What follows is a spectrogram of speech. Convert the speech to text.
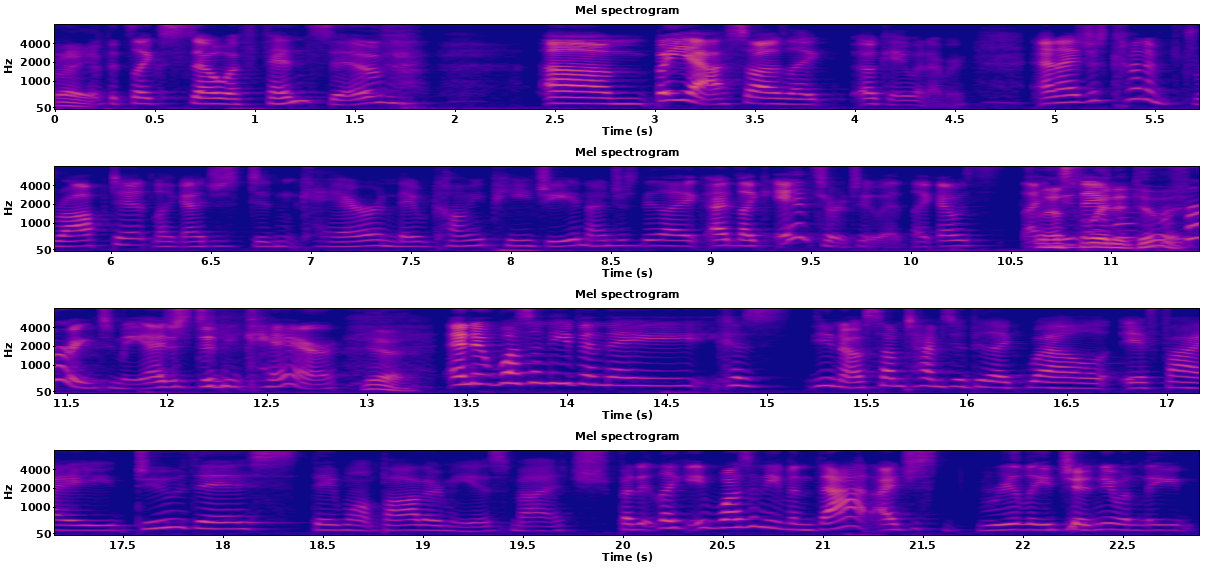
right. if it's like so offensive. Um, but yeah, so I was like, okay, whatever. And I just kind of dropped it. Like I just didn't care and they would call me PG and I'd just be like, I'd like answer to it. Like I was, I That's knew the they to were do it. referring to me. I just didn't care. Yeah. And it wasn't even a, because, you know, sometimes it'd be like, well, if I do this, they won't bother me as much. But it like, it wasn't even that. I just really genuinely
